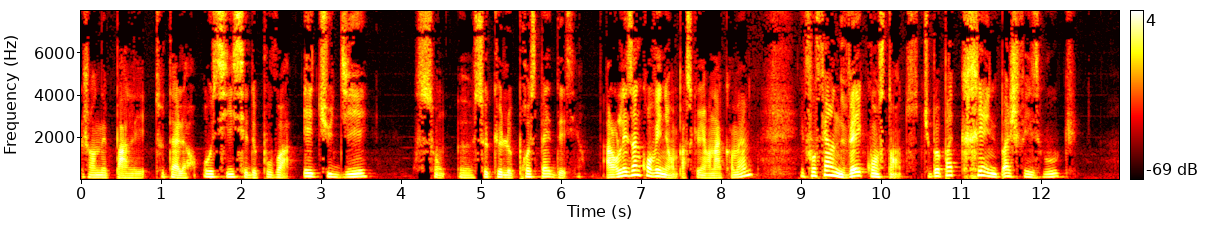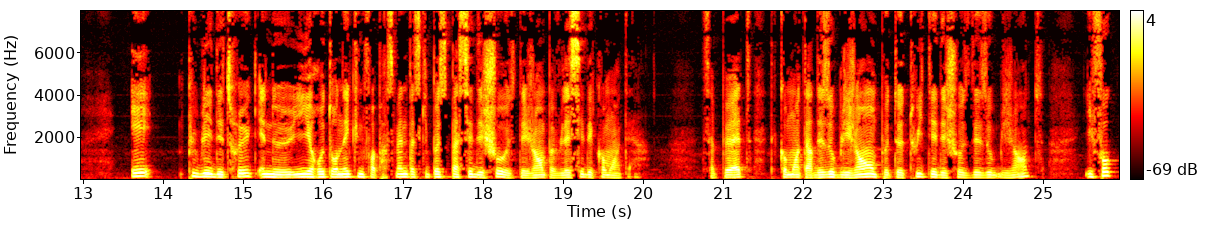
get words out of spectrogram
j'en ai parlé tout à l'heure aussi, c'est de pouvoir étudier euh, ce que le prospect désire. Alors les inconvénients, parce qu'il y en a quand même, il faut faire une veille constante. Tu peux pas créer une page Facebook et publier des trucs et ne y retourner qu'une fois par semaine parce qu'il peut se passer des choses. Des gens peuvent laisser des commentaires. Ça peut être des commentaires désobligeants, on peut te tweeter des choses désobligeantes. Il faut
